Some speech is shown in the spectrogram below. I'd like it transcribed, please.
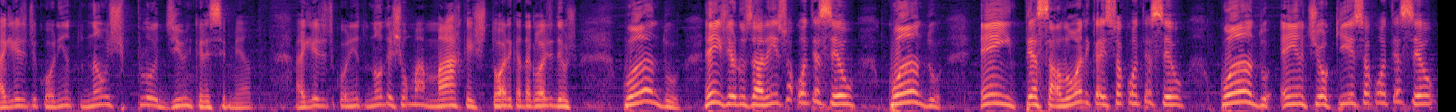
A igreja de Corinto não explodiu em crescimento. A igreja de Corinto não deixou uma marca histórica da glória de Deus. Quando em Jerusalém isso aconteceu. Quando em Tessalônica isso aconteceu quando em Antioquia isso aconteceu.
